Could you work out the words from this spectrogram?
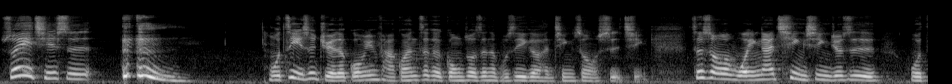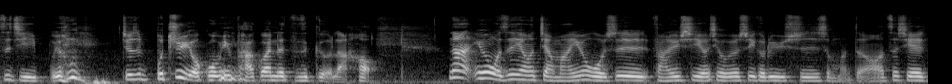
所以，其实我自己是觉得，国民法官这个工作真的不是一个很轻松的事情。这时候，我应该庆幸，就是我自己不用，就是不具有国民法官的资格了。哈。那因为我之前有讲嘛，因为我是法律系，而且我又是一个律师什么的哦，这些，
